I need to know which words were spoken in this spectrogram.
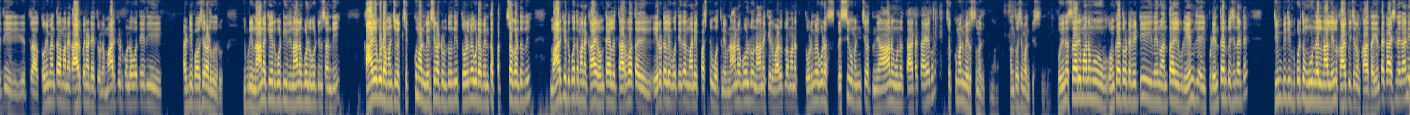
ఇది ఇట్లా తొడిమంతా మనకు ఆరిపోయినట్టు అవుతుండే మార్కెట్ కొండపోతే ఇది అడ్డి పౌసర్ అడుగుతారు ఇప్పుడు ఈ నాన్న కేర్ కొట్టి ఇది నాన్న గోల్డ్ కొట్టిన సంది కాయ కూడా మంచిగా చెక్కు మనం మెరిచినట్టు ఉంటుంది తొడిమే కూడా ఎంత పచ్చగా ఉంటుంది. మార్కెట్ పోతే మన కాయలు వంకాయలు తర్వాత ఎరోటలు పోతే కానీ మనకి ఫస్ట్ పోతున్నాయి. నాన్న గోల్డ్ నాన్న కేర్ వాడుట్లో మనకు తొడిమే కూడా ఫ్రెష్గా మంచిగా నాన్న ఉన్న తాటకాయ కూడా చెక్కు చెక్కుమని మెరుస్తున్నది ఇప్పుడు మనకు. సంతోషం అనిపిస్తుంది. పోయినసారి మనము వంకాయ తోట పెట్టి నేను అంతా ఇప్పుడు ఏం ఇప్పుడు ఎంత అనిపించిందంటే తింపి తింపి కొడితే మూడు నెలలు నాలుగు నెలలు కాపించడం కాదా? ఎంత కాసినా కానీ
